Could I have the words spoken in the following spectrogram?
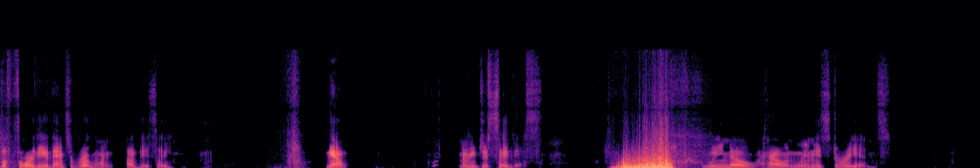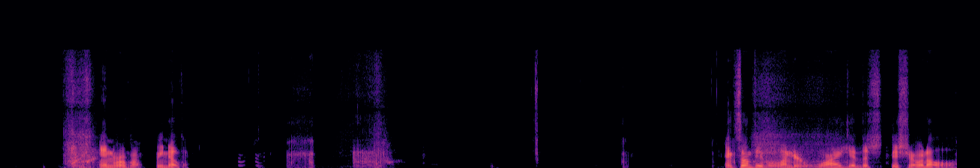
before the events of Rogue One, obviously. Now, let me just say this. We know how and when his story ends. In Rogue One. We know that. And some people wonder why give this this show at all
